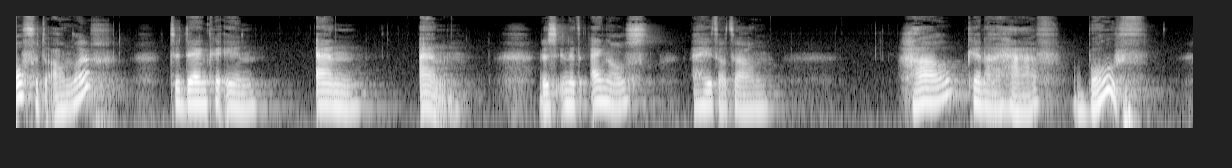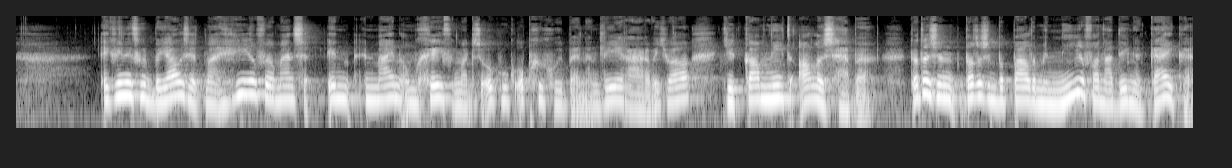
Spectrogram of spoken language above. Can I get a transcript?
of het ander, te denken in en, en. Dus in het Engels heet dat dan How can I have both? Ik weet niet hoe het bij jou zit, maar heel veel mensen in, in mijn omgeving, maar dus ook hoe ik opgegroeid ben en leraren, weet je wel, je kan niet alles hebben. Dat is een, dat is een bepaalde manier van naar dingen kijken.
